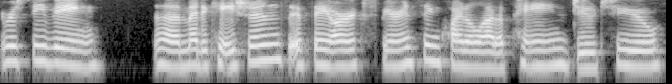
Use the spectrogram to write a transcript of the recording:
receiving uh, medications if they are experiencing quite a lot of pain due to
